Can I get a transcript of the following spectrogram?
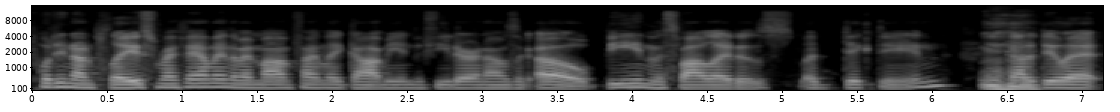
putting on plays for my family and then my mom finally got me into theater and I was like, "Oh, being in the spotlight is addicting. Mhm. Got to do it."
